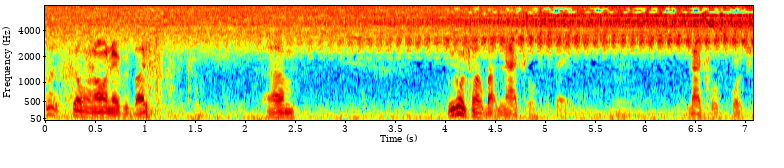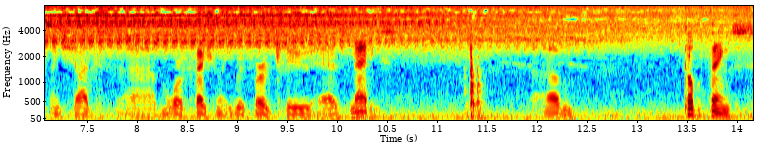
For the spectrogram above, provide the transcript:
What's going on, everybody? Um, we're going to talk about naturals today. Natural fork slingshots, uh, more affectionately referred to as natties. A um, couple things.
